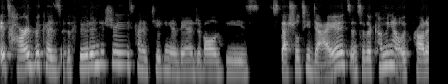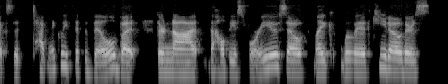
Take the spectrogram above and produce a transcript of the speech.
it's hard because the food industry is kind of taking advantage of all of these specialty diets. And so they're coming out with products that technically fit the bill but they're not the healthiest for you. So like with keto there's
